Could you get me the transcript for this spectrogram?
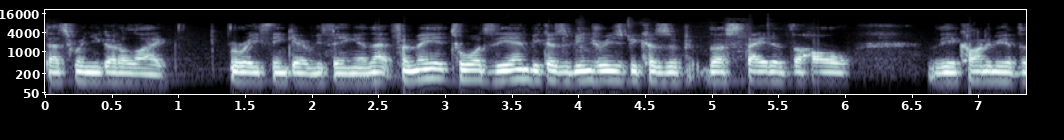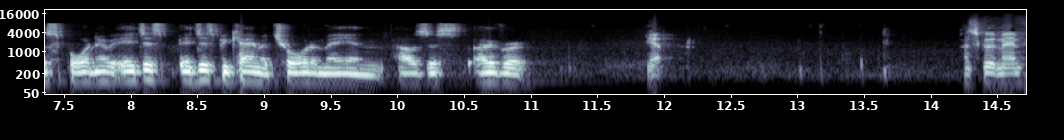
that's when you got to like rethink everything. And that for me, towards the end, because of injuries, because of the state of the whole, the economy of the sport, it just it just became a chore to me, and I was just over it. That's good, man.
